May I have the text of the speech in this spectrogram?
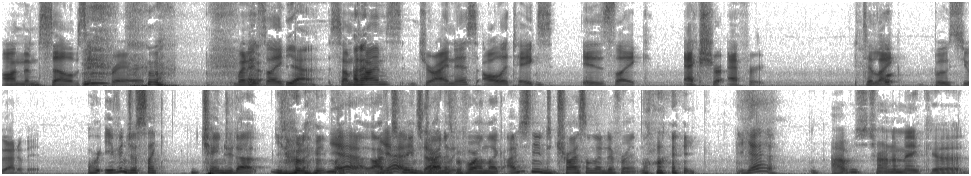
on themselves in prayer. When it's like yeah sometimes dryness, all it takes is like extra effort to like boost you out of it. Or even just like change it up you know what i mean Yeah, like i've yeah, experienced dryness before i'm like i just need to try something different like Yeah. I was trying to make a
